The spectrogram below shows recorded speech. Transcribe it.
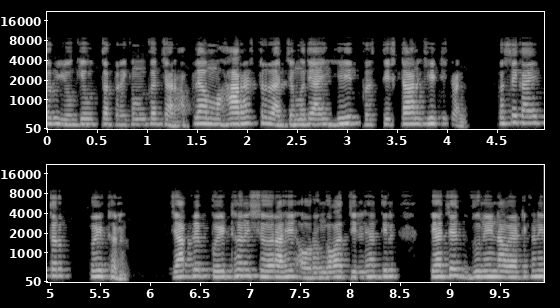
तर योग्य उत्तर क्रमांक चार. आपल्या महाराष्ट्र राज्यामध्ये आहे हे प्रतिष्ठान हे ठिकाण. कसे काय? तर पैठण. जे आपले पैठण शहर आहे औरंगाबाद जिल्ह्यातील त्याचे जुने नाव या ठिकाणी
